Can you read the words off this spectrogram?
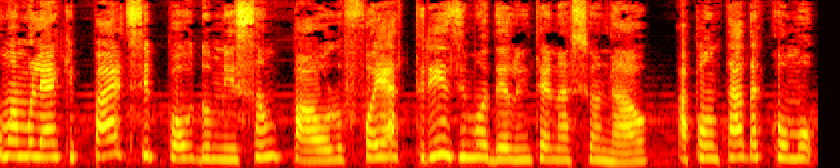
uma mulher que participou do Miss São Paulo, foi atriz e modelo internacional, apontada como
